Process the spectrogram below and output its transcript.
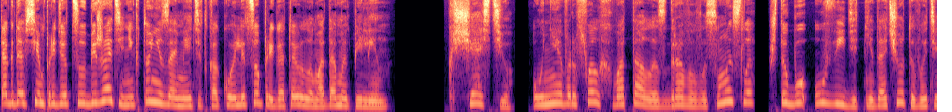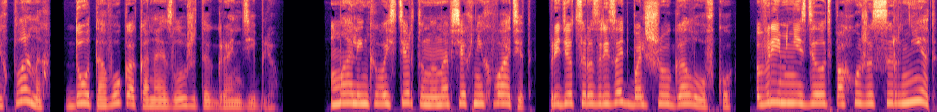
Тогда всем придется убежать, и никто не заметит, какое лицо приготовила мадам Апеллин. К счастью, У Неверфелл хватало здравого смысла, чтобы увидеть недочеты в этих планах до того, как она изложит их Грандиблю. Маленького Стертона на всех не хватит, придется разрезать большую головку. Времени сделать похоже сыр нет,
